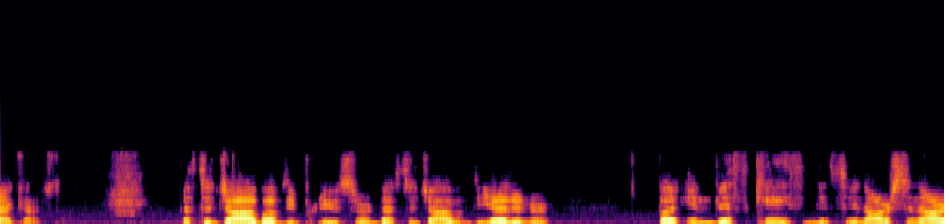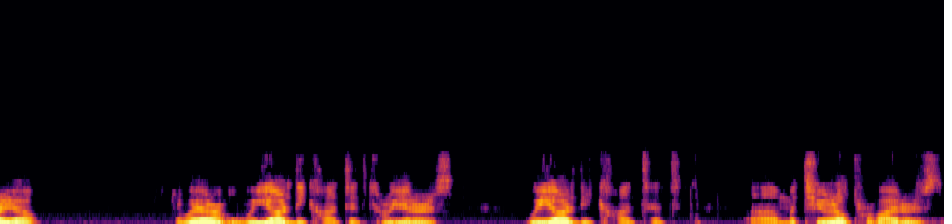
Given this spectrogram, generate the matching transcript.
that kind of stuff. That's the job of the producer. That's the job of the editor. But in this case, this in our scenario, where we are the content creators, we are the content uh, material providers,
